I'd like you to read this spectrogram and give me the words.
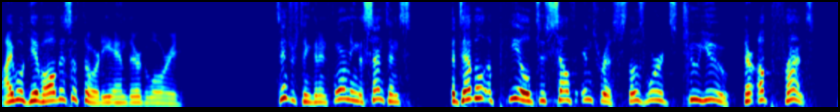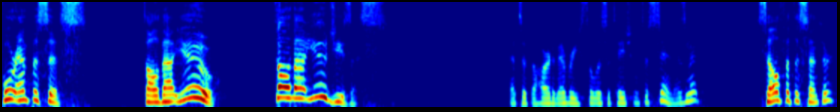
I will give all this authority and their glory. It's interesting that in forming the sentence, the devil appealed to self interest. Those words, to you, they're up front for emphasis. It's all about you. It's all about you, Jesus. That's at the heart of every solicitation to sin, isn't it? Self at the center.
